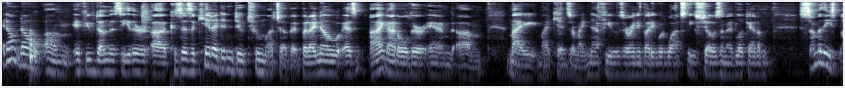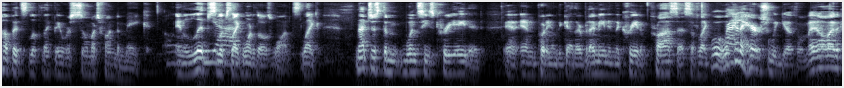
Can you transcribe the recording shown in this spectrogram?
I don't know um, if you've done this either, because as a kid I didn't do too much of it. But I know as I got older and um, my my kids or my nephews or anybody would watch these shows and I'd look at them. Some of these puppets look like they were so much fun to make, and Lips looks like one of those ones. Like not just the once he's created. And, and putting them together, but I mean in the creative process of like, well, what kind of hair should we give them? You know, and,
